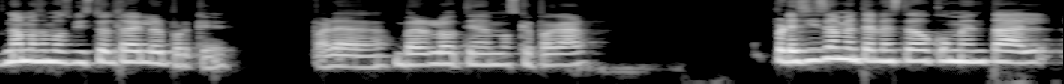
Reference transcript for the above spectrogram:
nada más hemos visto el tráiler porque para verlo tenemos que pagar. Precisamente en este documental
